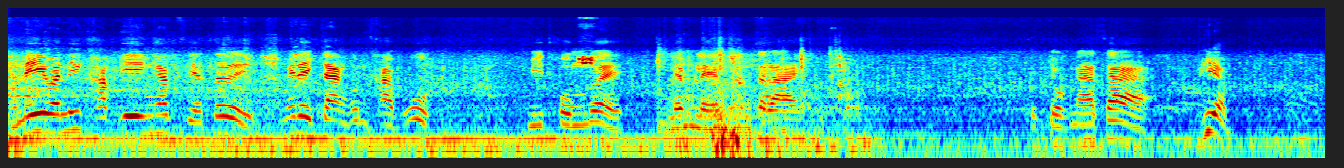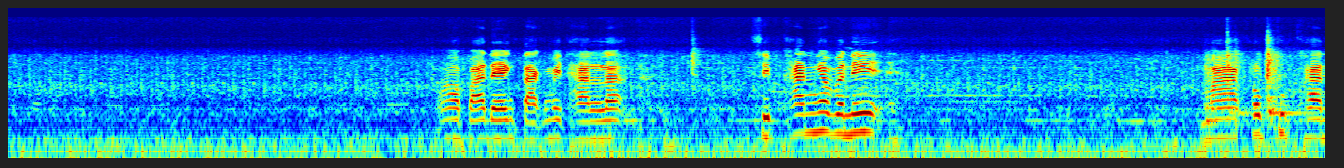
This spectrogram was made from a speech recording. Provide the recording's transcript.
อันนี้วันนี้ขับเองครับเสียเต้ย ไม่ได้จ้างคนขับ โอ้ มีธงด้วยแหลมๆอันตรายกระจกนาซาเพียบ อ้าวปลาแดงตักไม่ทันละสิบคันครับวันนี้ มาครบทุกคัน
